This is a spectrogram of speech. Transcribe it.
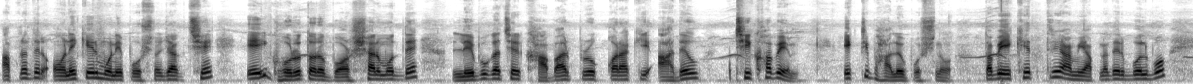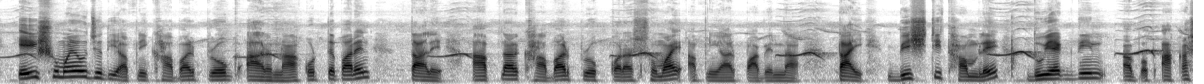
আপনাদের অনেকের মনে প্রশ্ন জাগছে, এই ঘোরতর বর্ষার মধ্যে লেবু গাছের খাবার প্রয়োগ করা কি আদেও ঠিক হবে? একটি ভালো প্রশ্ন। তবে এক্ষেত্রে আমি আপনাদের বলব এই সময়েও যদি আপনি খাবার প্রয়োগ আর না করতে পারেন, তাহলে আপনার খাবার প্রয়োগ করার সময় আপনি আর পাবেন না। তাই বৃষ্টি থামলে দু একদিন আকাশ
